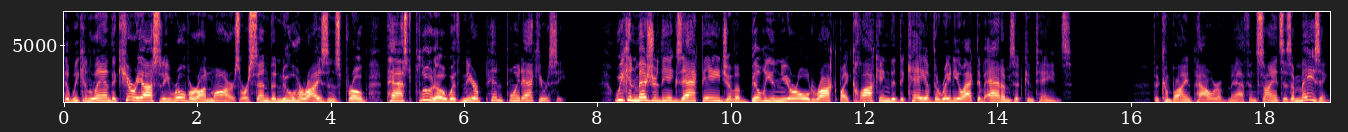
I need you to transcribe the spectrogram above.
that we can land the Curiosity rover on Mars or send the New Horizons probe past Pluto with near pinpoint accuracy. We can measure the exact age of a billion year old rock by clocking the decay of the radioactive atoms it contains. The combined power of math and science is amazing.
